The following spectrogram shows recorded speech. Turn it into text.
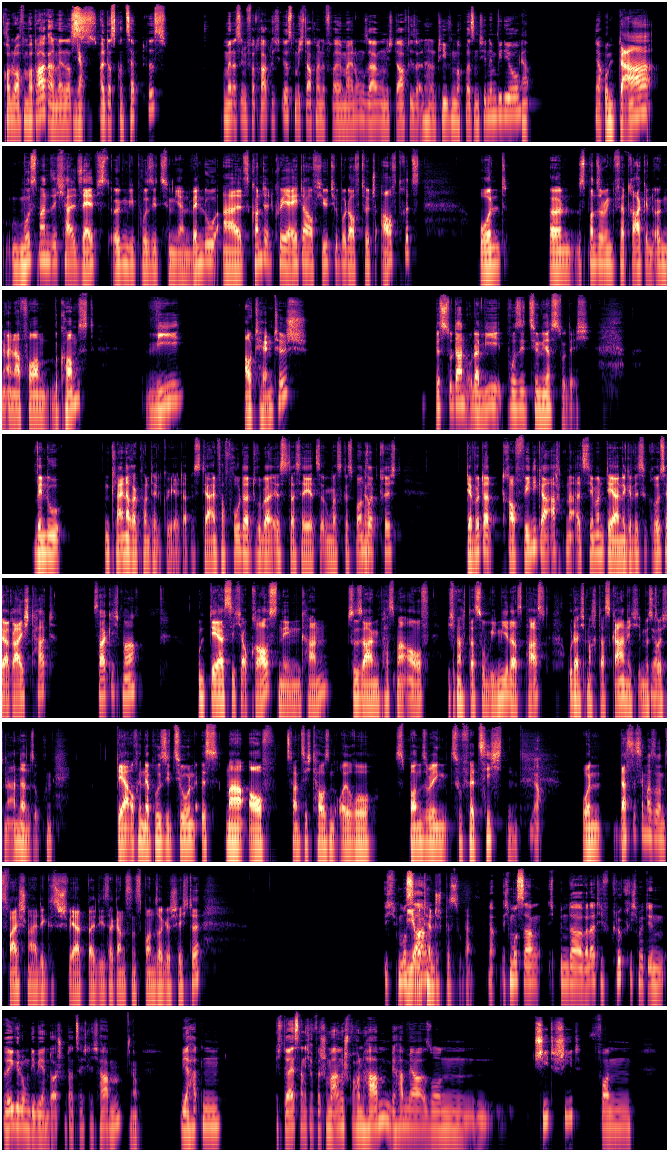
Kommt auf den Vertrag an, wenn das Ja. halt das Konzept ist. Und wenn das irgendwie vertraglich ist, ich darf meine freie Meinung sagen und ich darf diese Alternativen noch präsentieren im Video. Ja. Und da muss man sich halt selbst irgendwie positionieren. Wenn du als Content Creator auf YouTube oder auf Twitch auftrittst, und einen Sponsoring-Vertrag in irgendeiner Form bekommst, wie authentisch bist du dann oder wie positionierst du dich? Wenn du ein kleinerer Content Creator bist, der einfach froh darüber ist, dass er jetzt irgendwas gesponsert ja. kriegt, der wird darauf weniger achten als jemand, der eine gewisse Größe erreicht hat, sag ich mal, und der sich auch rausnehmen kann, zu sagen, pass mal auf, ich mache das so, wie mir das passt, oder ich mache das gar nicht, ihr müsst ja. euch einen anderen suchen. Der auch in der Position ist, mal auf 20.000 Euro Sponsoring zu verzichten. Ja. Und das ist immer so ein zweischneidiges Schwert bei dieser ganzen Sponsor-Geschichte. Ich muss Wie sagen, authentisch bist du dann? Ja, ich muss sagen, ich bin da relativ glücklich mit den Regelungen, die wir in Deutschland tatsächlich haben. Ja. Wir hatten, ich weiß gar nicht, ob wir schon mal angesprochen haben, wir haben ja so ein Cheat-Sheet von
